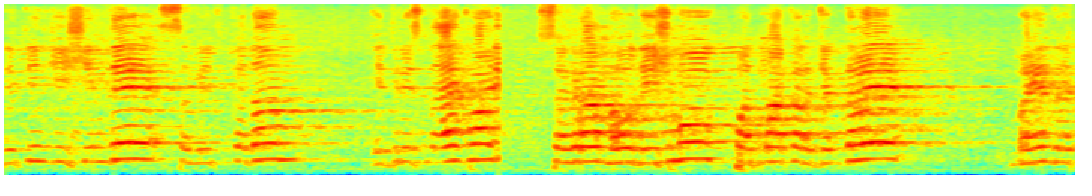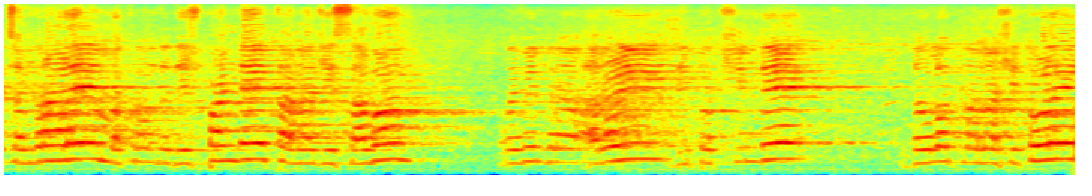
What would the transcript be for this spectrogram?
नितीनजी शिंदे समित कदम इद्रिस नायकवाडी संग्राम भाऊ देशमुख पद्माकर जगदळे महेंद्र चंद्राळे मकरंद देशपांडे तानाजी सावंत रवींद्र अरळी दीपक शिंदे दौलत नाना शितोळे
